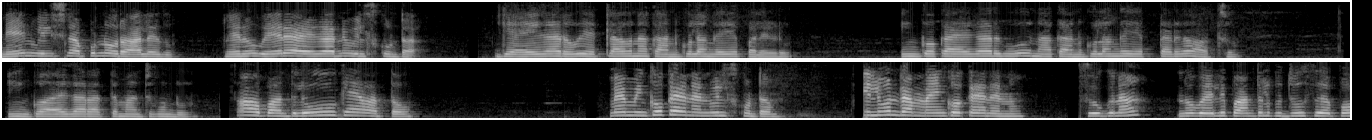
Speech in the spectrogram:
నేను పిలిచినప్పుడు నువ్వు రాలేదు. నేను వేరే అయ్యగారిని పిలుచుకుంటా. ఈ అయ్యగారు ఎట్లాగో నాకు అనుకూలంగా చెప్పలేడు. ఇంకొక అయ్యగారు నాకు అనుకూలంగా చెప్తాడు కావచ్చు. ఇంకో అయ్యగారు అత్తే మంచిగుండు. ఆ పంతులు ఊకేం వస్తావు మేము ఇంకొక ఆయనను పిలుచుకుంటాం. పిలువుందమ్మా ఇంకొక ఆయనను. సుగుణ నువ్వు వెళ్ళి పంతులకు జ్యూస్ వేపో.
